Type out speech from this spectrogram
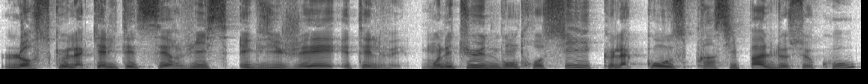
lorsque la qualité de service exigée est élevée. Mon étude montre aussi que la cause principale de ce coût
